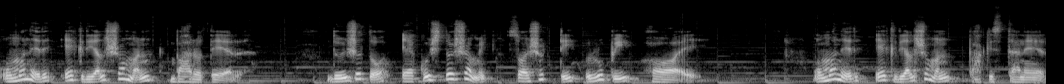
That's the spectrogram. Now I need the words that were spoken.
ওমানের এক রিয়াল সমান ভারতের। দুইশত একুশ দশমিক ছয়ষট্টি রুপি হয়। ওমানের এক রিয়াল সমান পাকিস্তানের।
